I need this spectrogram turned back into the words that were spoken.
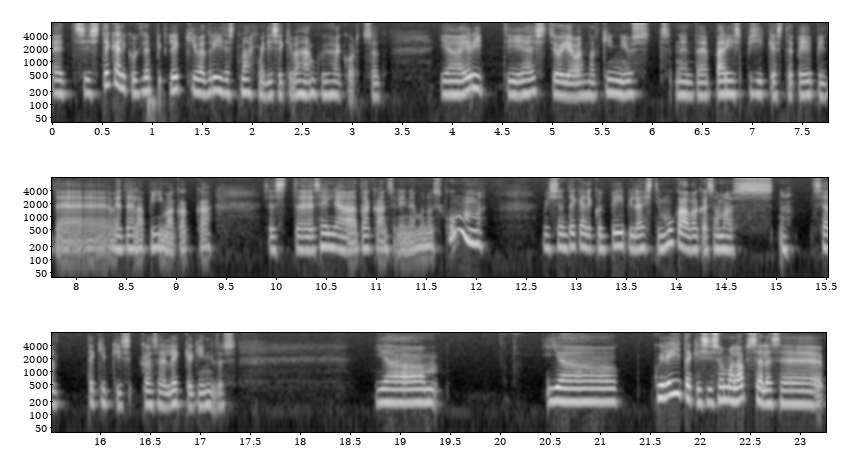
et siis tegelikult lepi-, lekivad riidest mähkmed isegi vähem kui ühekordsed. ja eriti hästi hoiavad nad kinni just nende päris pisikeste beebide vedela piimakaka, sest äh, selja taga on selline mõnus kumm, mis on tegelikult beebile hästi mugav, aga samas noh, sealt tekibki ka see lekkekindlus. ja, ja kui leidagi siis oma lapsele see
